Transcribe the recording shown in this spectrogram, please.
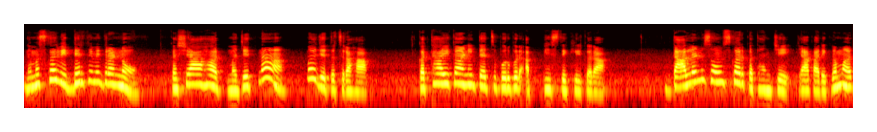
नमस्कार विद्यार्थी मित्रांनो. कशा आहात? मजेत ना? मजेतच राहा. कथा ऐका आणि त्याचबरोबर अभ्यास देखील करा. दालन संस्कार कथांचे या कार्यक्रमात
